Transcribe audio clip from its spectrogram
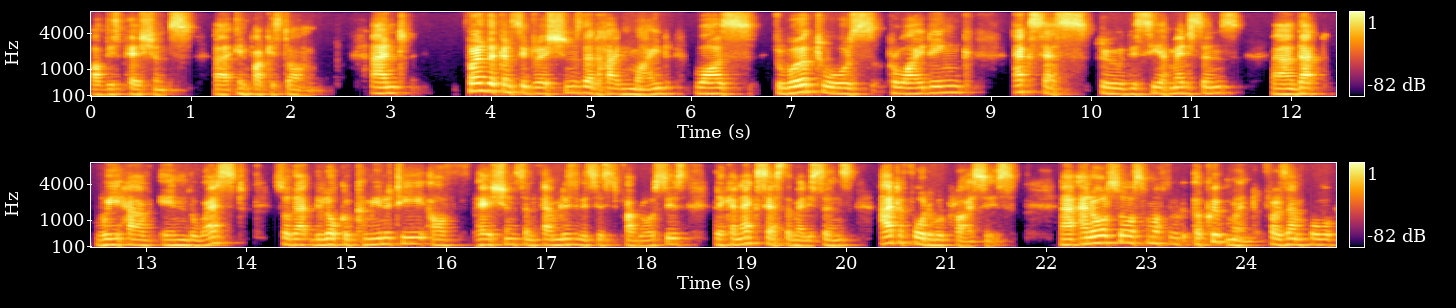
of these patients uh, in Pakistan. And further considerations that I had in mind was to work towards providing access to the CF medicines uh, that we have in the West so that the local community of patients and families with cystic fibrosis, they can access the medicines at affordable prices. Uh, and also some of the equipment, for example,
